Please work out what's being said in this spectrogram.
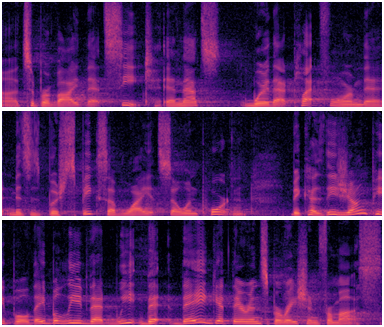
uh, to provide that seat. And that's where that platform that Mrs. Bush speaks of, why it's so important. Because these young people, they believe that, we, that they get their inspiration from us.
